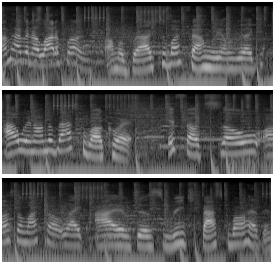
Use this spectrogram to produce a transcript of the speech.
I'm having a lot of fun. I'm gonna brag to my family. I'm gonna be like, I went on the basketball court. It felt so awesome. I felt like I have just reached basketball heaven.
